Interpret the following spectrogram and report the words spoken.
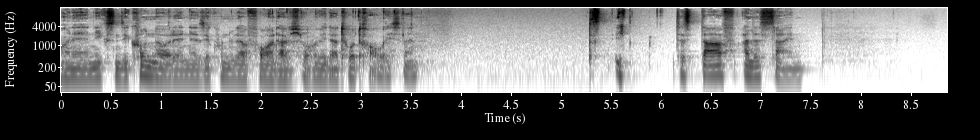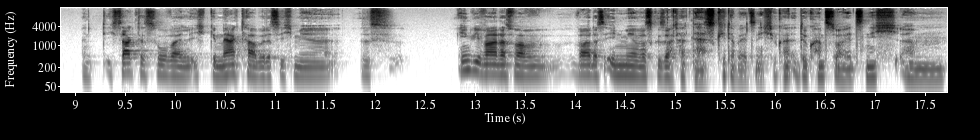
Und in der nächsten Sekunde oder in der Sekunde davor darf ich auch wieder todtraurig sein. Das, ich, das darf alles sein. Und ich sage das so, weil ich gemerkt habe, dass ich mir das irgendwie war das war, war das in mir, was gesagt hat, das geht aber jetzt nicht. Du, du kannst doch jetzt nicht ähm,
